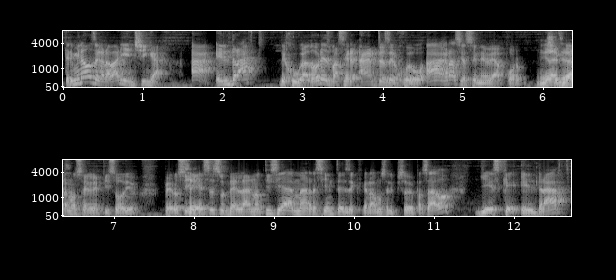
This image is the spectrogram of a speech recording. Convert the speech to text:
Terminamos de grabar y en chinga. Ah, el draft de jugadores va a ser antes del juego. Ah, gracias NBA por chingarnos el episodio. Pero sí, esa es de la noticia más reciente desde que grabamos el episodio pasado. Y es que el draft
